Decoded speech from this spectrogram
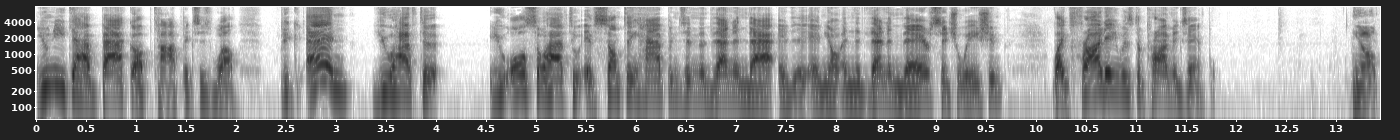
you need to have backup topics as well. And you have to you also have to if something happens in the then and that and, and, you know in the then and there situation like friday was the prime example. You know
